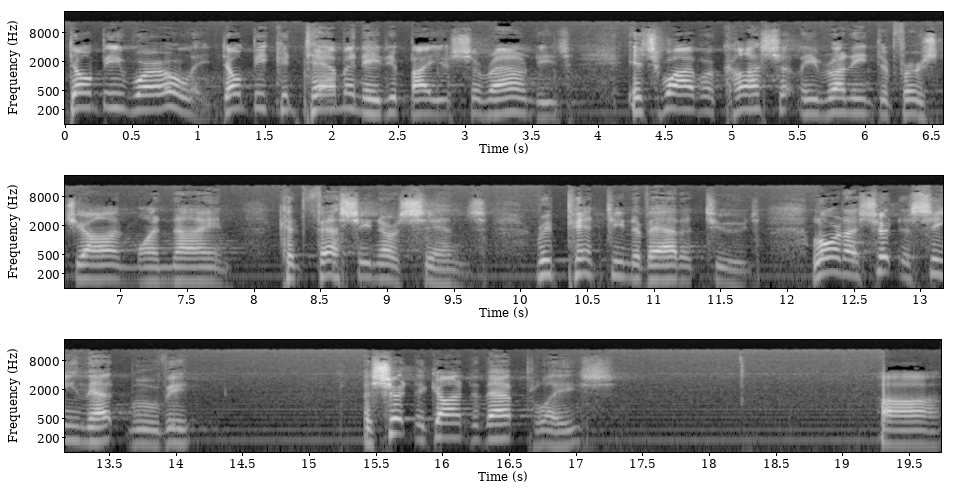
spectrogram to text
don't be worldly, don't be contaminated by your surroundings. It's why we're constantly running to 1 John 1 9, confessing our sins, repenting of attitudes. Lord, I shouldn't have seen that movie. I shouldn't have gone to that place. Uh,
